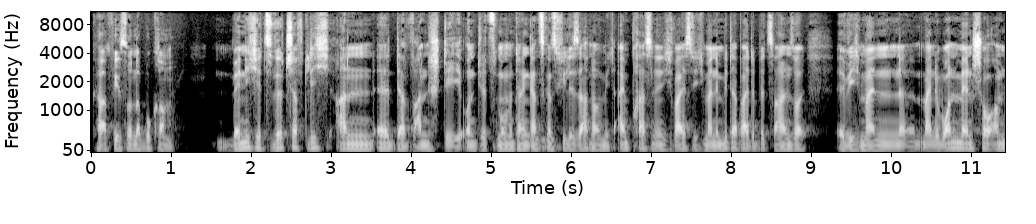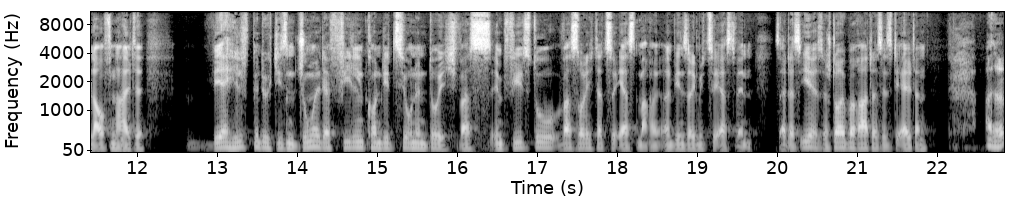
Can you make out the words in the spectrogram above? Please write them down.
KfW-Sonderprogramm. Wenn ich jetzt wirtschaftlich an äh, der Wand stehe und jetzt momentan ganz, ganz viele Sachen auf mich einprasseln und ich weiß, wie ich meine Mitarbeiter bezahlen soll, äh, wie ich mein, äh, meine One-Man-Show am Laufen halte, wer hilft mir durch diesen Dschungel der vielen Konditionen durch? Was empfiehlst du? Was soll ich da zuerst machen? An wen soll ich mich zuerst wenden? Sei das ihr, ist der Steuerberater, ist es die Eltern? Also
